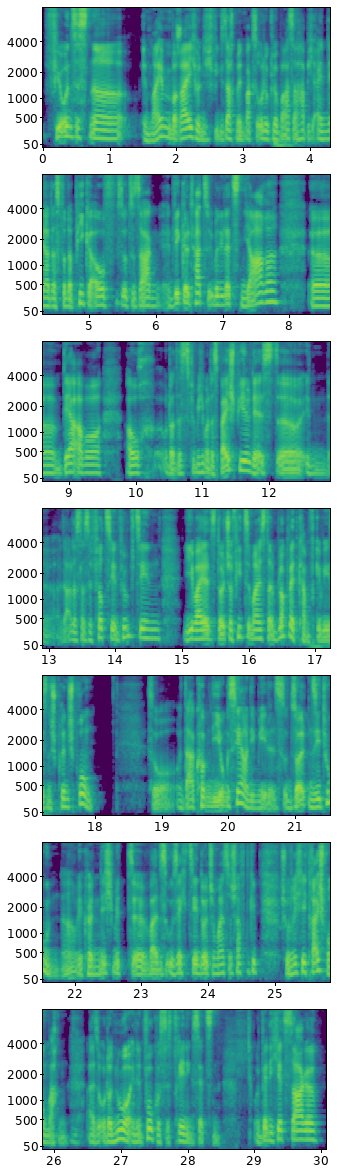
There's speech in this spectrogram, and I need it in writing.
für uns ist eine in meinem Bereich und ich, wie gesagt, mit Max Ole Klobasa habe ich einen, der das von der Pike auf sozusagen entwickelt hat über die letzten Jahre, äh, der aber auch, oder das ist für mich immer das Beispiel, der ist äh, in der Altersklasse 14, 15 jeweils deutscher Vizemeister im Blockwettkampf gewesen, Sprint-Sprung. So, und da kommen die Jungs her und die Mädels und sollten sie tun. Ne? Wir können nicht mit, äh, weil es U16 deutsche Meisterschaften gibt, schon richtig Dreisprung machen. Also, oder nur in den Fokus des Trainings setzen. Und wenn ich jetzt sage, äh,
